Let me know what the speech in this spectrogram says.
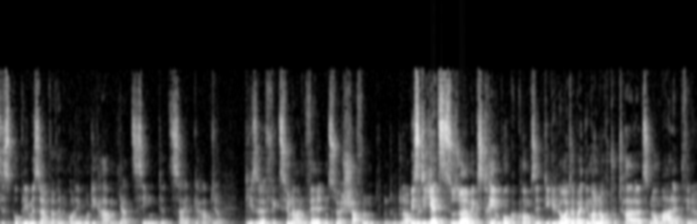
das Problem ist einfach in Hollywood, die haben Jahrzehnte Zeit gehabt, Ja. diese fiktionalen Welten zu erschaffen, bis die jetzt zu so einem extremen Punkt gekommen sind, die die Leute aber immer noch total als normal empfinden.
